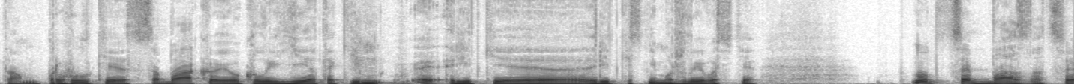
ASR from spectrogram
там, прогулки з собакою, коли є такі е, рідкі, е, рідкісні можливості. Ну, це база, це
